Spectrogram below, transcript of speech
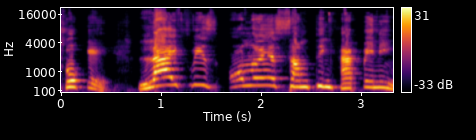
ঝোঁকে। Life is always something happening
